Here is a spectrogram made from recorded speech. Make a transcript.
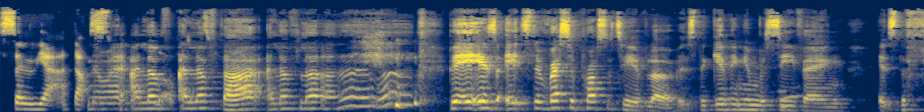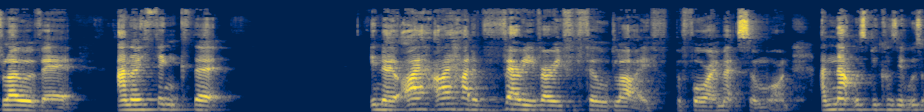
So yeah, that's no, I, I love, love, I love that. I love love, but it is, it's the reciprocity of love. It's the giving and mm. receiving. It's the flow of it, and I think that you know I I had a very very fulfilled life before I met someone, and that was because it was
